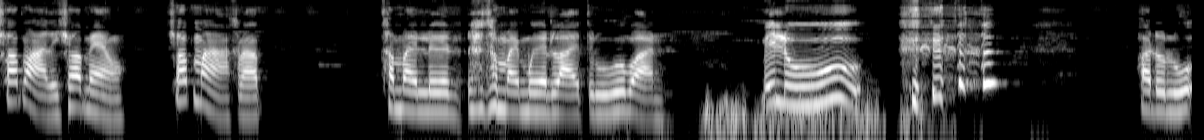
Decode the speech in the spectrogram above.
ชอบหมาหรือชอบแมว ชอบหมาครับ ทำไมเลินทำไมเมินลายตรูเมื่อวานไม่รู้พาดูรู้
